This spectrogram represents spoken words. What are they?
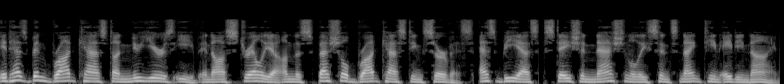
It has been broadcast on New Year's Eve in Australia on the Special Broadcasting Service (SBS) station nationally since 1989.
